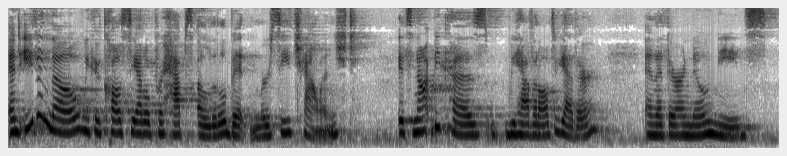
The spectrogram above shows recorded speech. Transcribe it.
And even though we could call Seattle perhaps a little bit mercy challenged, it's not because we have it all together and that there are no needs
